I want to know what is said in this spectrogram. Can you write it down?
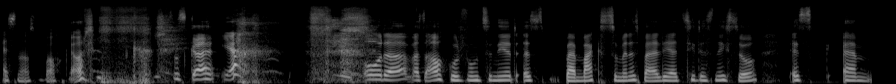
Essen aus dem Bauch klaut. Das ist geil. Ja. Oder, was auch gut funktioniert, ist bei Max, zumindest bei Alea zieht es nicht so, ist ähm,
